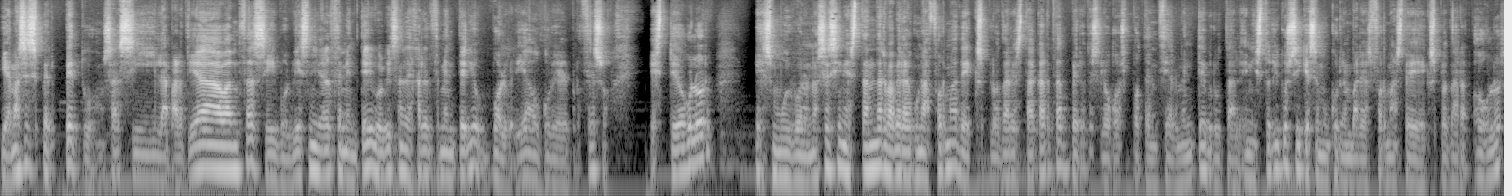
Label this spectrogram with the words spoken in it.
Y además es perpetuo, o sea, si la partida avanza, si volviesen a ir al cementerio y volviesen a dejar el cementerio, volvería a ocurrir el proceso. Este Oglor es muy bueno. No sé si en estándar va a haber alguna forma de explotar esta carta, pero desde luego es potencialmente brutal. En histórico sí que se me ocurren varias formas de explotar Oglor,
